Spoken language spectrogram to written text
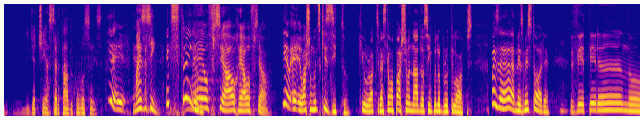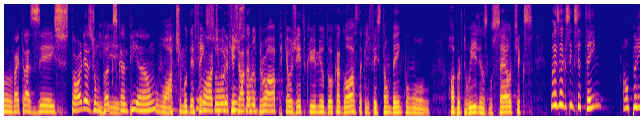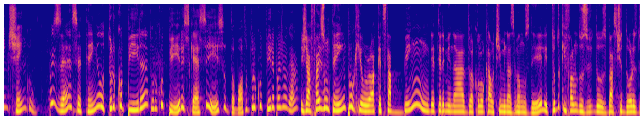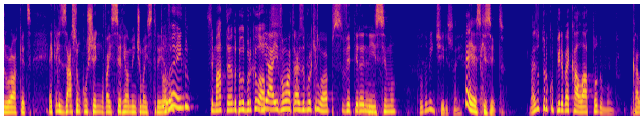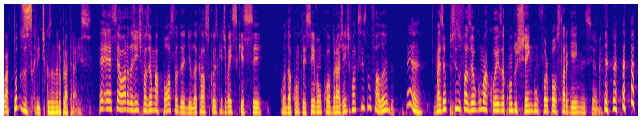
já tinha acertado com vocês. É, Mas assim. É estranho. É oficial, real oficial. E eu, eu acho muito esquisito que o Rock tivesse tão apaixonado assim pelo Brook Lopes. Mas é a mesma história. Veterano, vai trazer histórias de um e Bucks campeão. Um ótimo defensor, um ótimo defensor que joga no drop, que é o jeito que o Emil Doka gosta, que ele fez tão bem com o Robert Williams no Celtics. Mas é assim que você tem Alperenchenko. Pois é, você tem o Turcupira. Turcupira, esquece isso. Bota o Turcupira para jogar. Já faz um tempo que o Rockets está bem determinado a colocar o time nas mãos dele. Tudo que falam dos, dos bastidores do Rockets é que eles acham que o Shengun vai ser realmente uma estrela. Tô vendo. Se matando pelo Brook Lopes. E aí vão atrás do Brook Lopes, veteraníssimo. É. Tudo mentira isso aí. É esquisito. Mas o Turcupira vai calar todo mundo calar todos os críticos andando para trás. É, essa é a hora da gente fazer uma aposta, Danilo, daquelas coisas que a gente vai esquecer quando acontecer vão cobrar a gente e falar o que vocês estão falando. É. Mas eu preciso fazer alguma coisa quando o Shengun for para o All-Star Game nesse ano.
